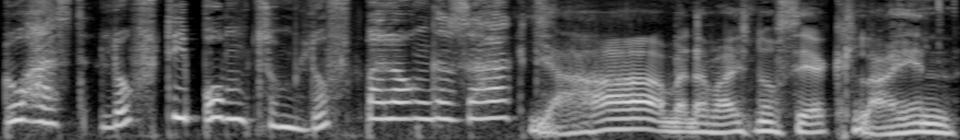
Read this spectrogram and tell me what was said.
du hast Luftibum zum Luftballon gesagt? Ja, aber da war ich noch sehr klein.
